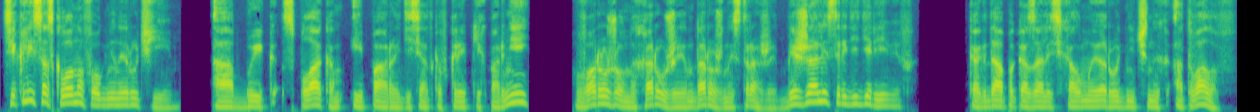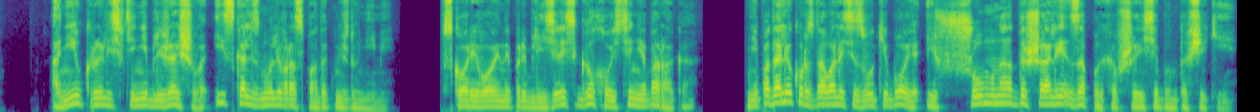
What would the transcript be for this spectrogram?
Текли со склонов огненные ручьи, а бык с плаком и парой десятков крепких парней, вооруженных оружием дорожной стражи, бежали среди деревьев. Когда показались холмы рудничных отвалов, они укрылись в тени ближайшего и скользнули в распадок между ними. Вскоре воины приблизились к глухой стене барака. Неподалеку раздавались звуки боя, и шумно дышали запыхавшиеся бунтовщики.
